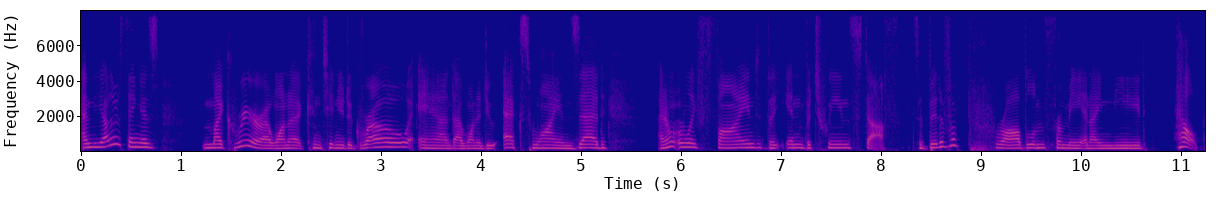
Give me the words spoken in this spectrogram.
and the other thing is my career. I want to continue to grow, and I want to do X, Y, and Z. I don't really find the in between stuff. It's a bit of a problem for me, and I need help.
